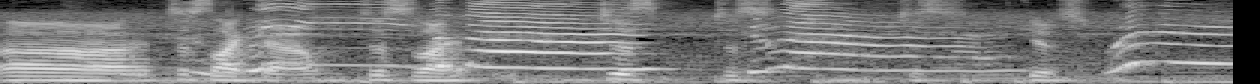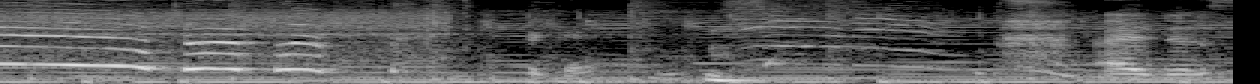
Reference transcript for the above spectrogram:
Uh, just like that. Just like, just, just, just, just. Woo! Do a flip. Okay. I just.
